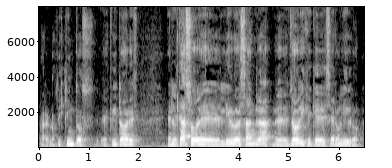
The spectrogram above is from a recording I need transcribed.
para los distintos escritores. En el caso del libro de Sandra, eh, yo dije que ese era un libro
